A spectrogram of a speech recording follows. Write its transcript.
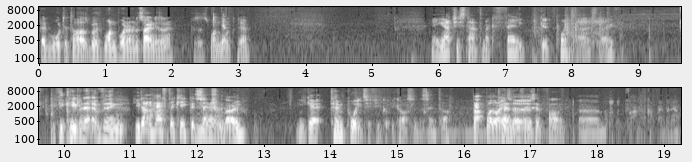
That water tile is worth one point on its own, isn't it? Because it's one Yep. water down. Yeah, you actually stand to make a fairly good point out of this, Dave. If you're keeping it everything, You don't have to keep it central No. though. You get ten points if you've got your castle in the centre. That, by the way, ten, I is thought you a, said five. um, fuck, I can't remember now.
